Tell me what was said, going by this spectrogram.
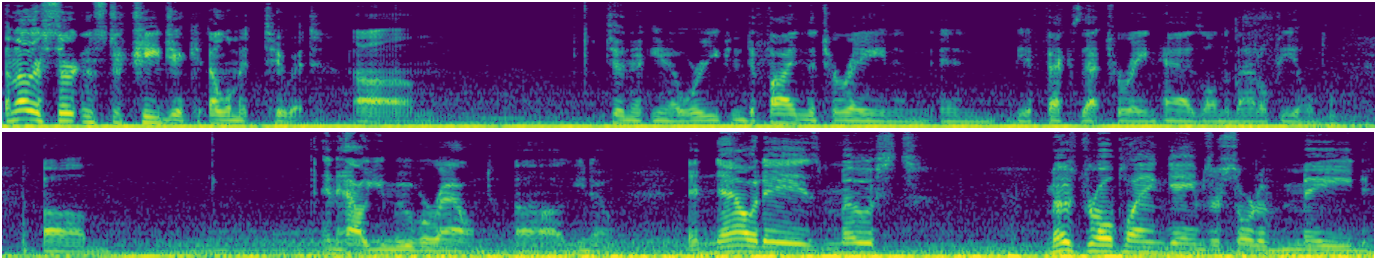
another certain strategic element to it. Um, to you know, where you can define the terrain and, and the effects that terrain has on the battlefield, um, and how you move around. Uh, you know, and nowadays most most role playing games are sort of made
